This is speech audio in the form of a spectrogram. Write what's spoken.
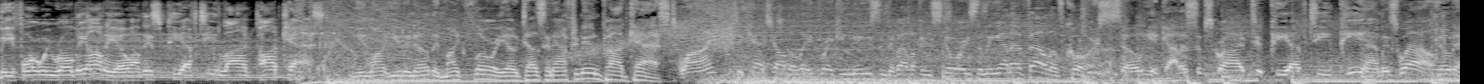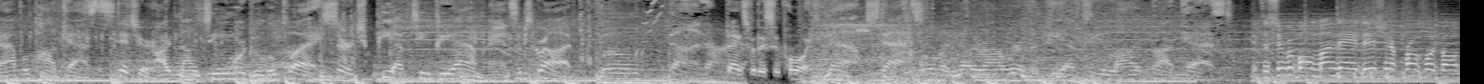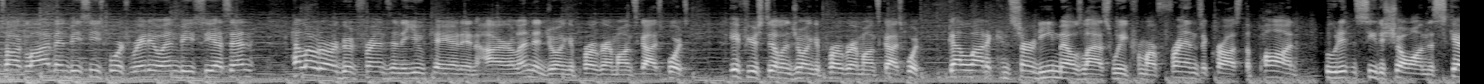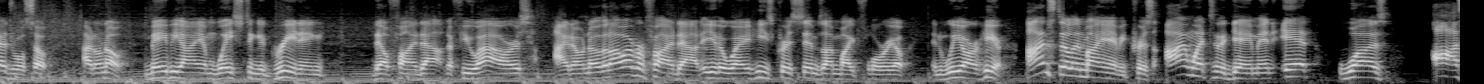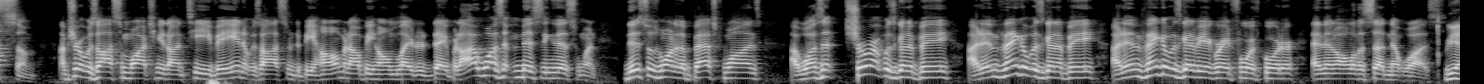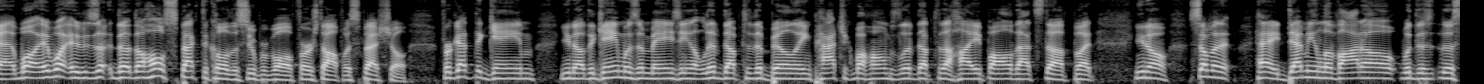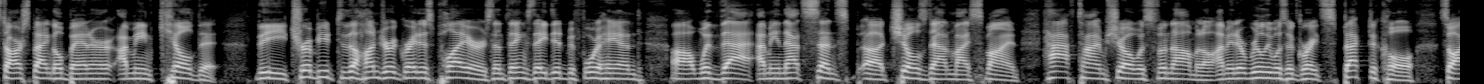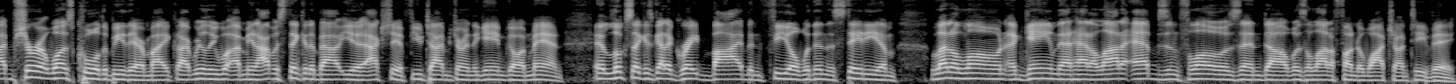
Before we roll the audio on this PFT Live podcast, we want you to know that Mike Florio does an afternoon podcast. Why? To catch all the late breaking news and developing stories in the NFL, of course. So you got to subscribe to PFT PM as well. Go to Apple Podcasts, Stitcher, Art19, or Google Play. Search PFT PM and subscribe. Boom, done. Thanks for the support. Now, stats. Another hour of the PFT Live podcast. It's a Super Bowl Monday edition of Pro Football Talk Live, NBC Sports Radio, NBCSN. Hello to our good friends in the UK and in Ireland enjoying the program on Sky Sports. If you're still enjoying the program on Sky Sports, got a lot of concerned emails last week from our friends across the pond who didn't see the show on the schedule. So I don't know. Maybe I am wasting a greeting. They'll find out in a few hours. I don't know that I'll ever find out. Either way, he's Chris Sims. I'm Mike Florio, and we are here. I'm still in Miami, Chris. I went to the game, and it was awesome. I'm sure it was awesome watching it on TV, and it was awesome to be home, and I'll be home later today. But I wasn't missing this one. This was one of the best ones. I wasn't sure it was going to be. I didn't think it was going to be. I didn't think it was going to be a great fourth quarter, and then all of a sudden it was. Yeah, well, it was, it was uh, the the whole spectacle of the Super Bowl. First off, was special. Forget the game. You know, the game was amazing. It lived up to the billing. Patrick Mahomes lived up to the hype. All of that stuff. But you know, some of the hey, Demi Lovato with the the Star Spangled Banner. I mean, killed it the tribute to the 100 greatest players and things they did beforehand uh, with that. I mean, that sends uh, chills down my spine. Halftime show was phenomenal. I mean, it really was a great spectacle. So I'm sure it was cool to be there, Mike. I really, I mean, I was thinking about you actually a few times during the game going, man, it looks like it's got a great vibe and feel within the stadium, let alone a game that had a lot of ebbs and flows and uh, was a lot of fun to watch on TV.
